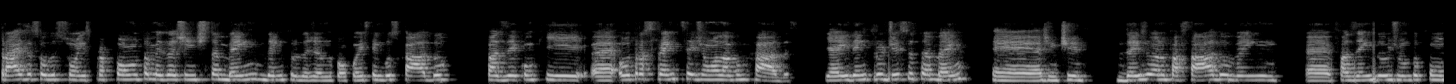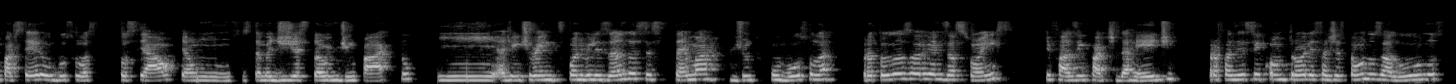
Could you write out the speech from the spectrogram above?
traz as soluções para a ponta, mas a gente também, dentro da Gerando Falcões, tem buscado fazer com que é, outras frentes sejam alavancadas. E aí, dentro disso também, é, a gente, desde o ano passado, vem é, fazendo junto com um parceiro, o Bússola Social, que é um sistema de gestão de impacto, e a gente vem disponibilizando esse sistema junto com o Bússola para todas as organizações que fazem parte da rede, para fazer esse controle, essa gestão dos alunos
